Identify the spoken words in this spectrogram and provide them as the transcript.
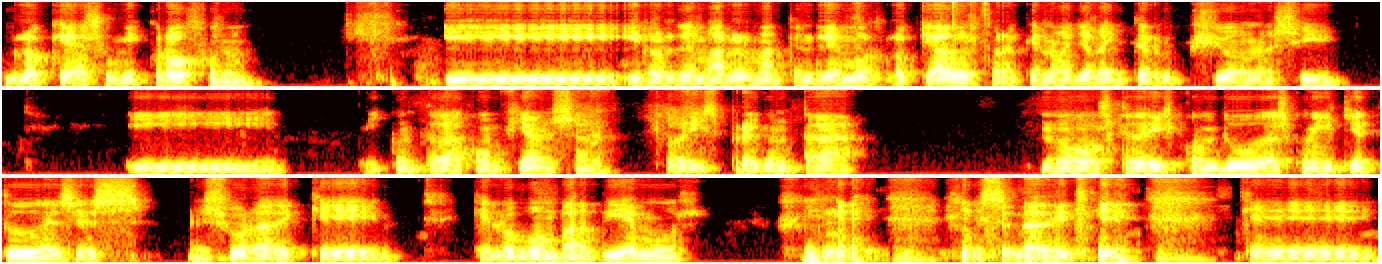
bloquea su micrófono y, los demás los mantendremos bloqueados para que no haya la interrupción así. Y, con toda confianza podéis preguntar, no os quedéis con dudas, con inquietudes, es, es hora de que, lo bombardeemos, es hora de que,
